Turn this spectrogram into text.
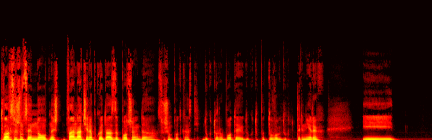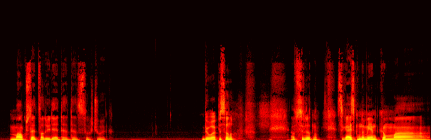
това всъщност е едно от неща. Това е начина по който аз започнах да слушам подкасти. Докато работех, докато пътувах, докато тренирах. И малко след това дойде да, да свърх човек. Било е писано. Абсолютно. Сега искам да минем към а,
